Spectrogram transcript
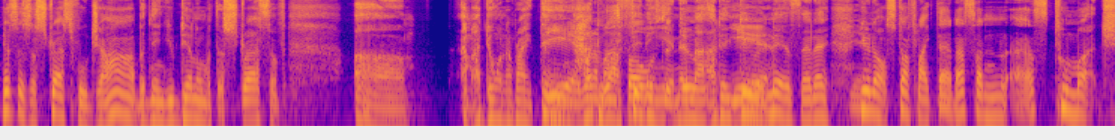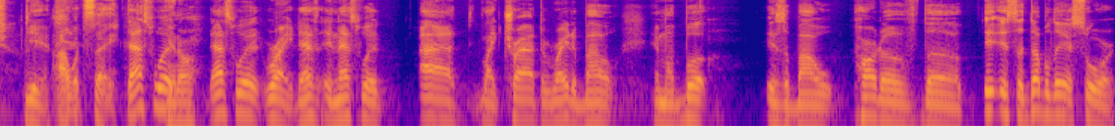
This is a stressful job, but then you're dealing with the stress of, uh, am I doing the right thing? Yeah, How do I I fit in? Am I, are they Yeah. doing this? Are they, you know, stuff like that. That's a, that's too much. Yeah. I would say. That's what You know? That's what right. That's and that's what I like tried to write about in my book is about part of the it- it's a double edged sword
